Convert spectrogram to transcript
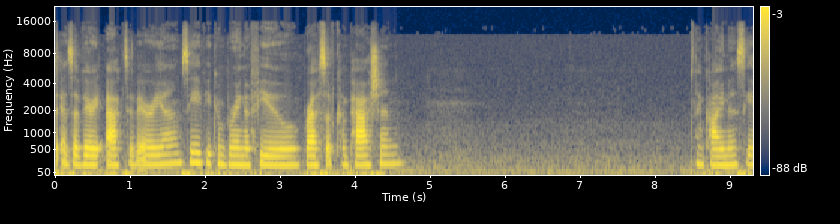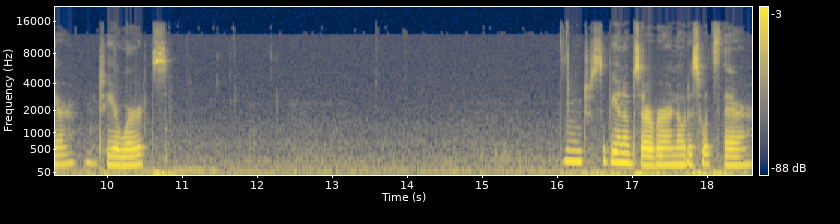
as a very active area. See if you can bring a few breaths of compassion and kindness here to your words. And just to be an observer, notice what's there.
